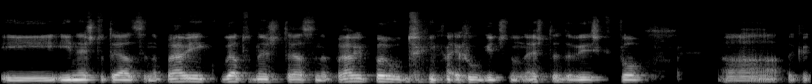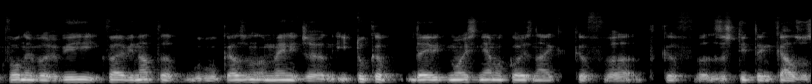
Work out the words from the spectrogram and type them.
И, и нещо трябва да се направи. И когато нещо трябва да се направи, първото и най-логично нещо е да видиш какво, а, какво не върви и каква е вината, грубо казвам, на менеджера. И тук Дейвид Мойс няма кой знае какъв а, такъв защитен казус,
